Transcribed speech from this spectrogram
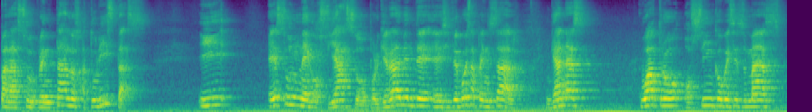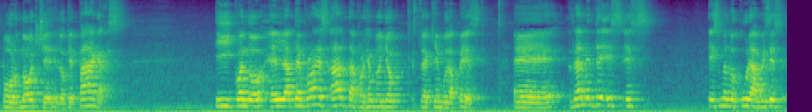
para subrentarlos a turistas. Y es un negociazo, porque realmente eh, si te puedes a pensar, ganas cuatro o cinco veces más por noche de lo que pagas. Y cuando la temporada es alta, por ejemplo, yo estoy aquí en Budapest, eh, realmente es, es, es una locura. A veces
